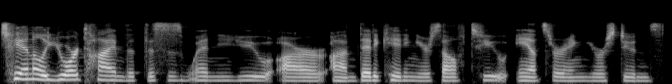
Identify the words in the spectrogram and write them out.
channel your time that this is when you are um, dedicating yourself to answering your students,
